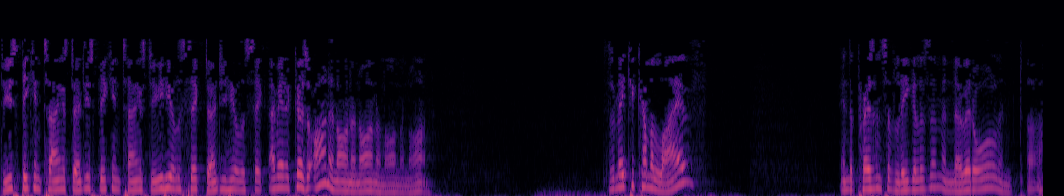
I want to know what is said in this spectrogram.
Do you speak in tongues? Don't you speak in tongues? Do you heal the sick? Don't you heal the sick? I mean, it goes on and on and on and on and on. Does it make you come alive in the presence of legalism and know it all? And oh,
